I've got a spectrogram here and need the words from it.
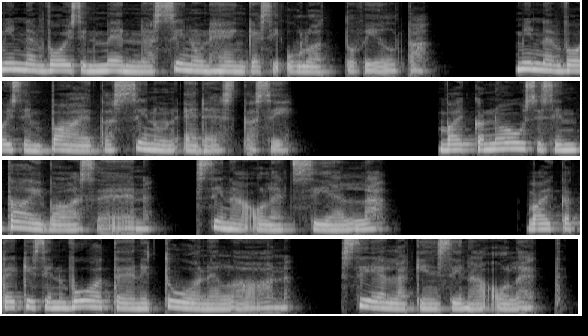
Minne voisin mennä sinun henkesi ulottuvilta? Minne voisin paeta sinun edestäsi? Vaikka nousisin taivaaseen, sinä olet siellä. Vaikka tekisin vuoteeni tuonelaan, sielläkin sinä olet.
